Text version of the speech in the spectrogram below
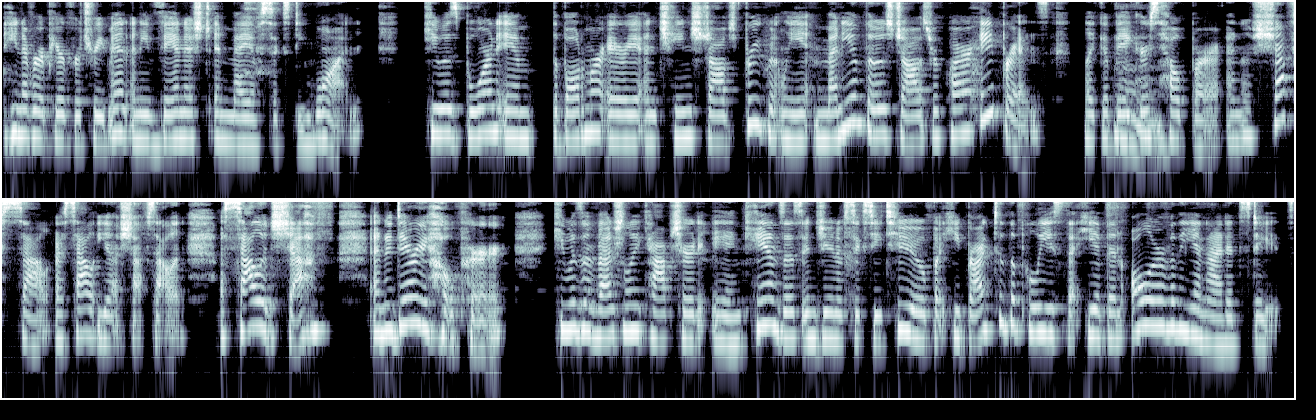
he never appeared for treatment and he vanished in May of 61. He was born in the Baltimore area and changed jobs frequently. Many of those jobs require aprons, like a baker's Hmm. helper and a chef salad, a salad, yeah, chef salad, a salad chef, and a dairy helper. He was eventually captured in Kansas in June of 62, but he bragged to the police that he had been all over the United States,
